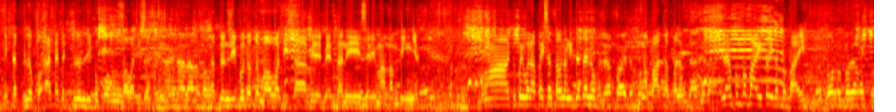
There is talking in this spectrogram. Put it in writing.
Tigtatlo po, tatlong libo po ang bawat isa. Tatlong libo daw ito bawat isa binibenta ni Sir yung mga kambing niya. Mga, ito po yung wala pa isang taon ng edad, ano? Mga bata pa lang. Ilan pong babae ito? Ilang babae? Puro barangay ko.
